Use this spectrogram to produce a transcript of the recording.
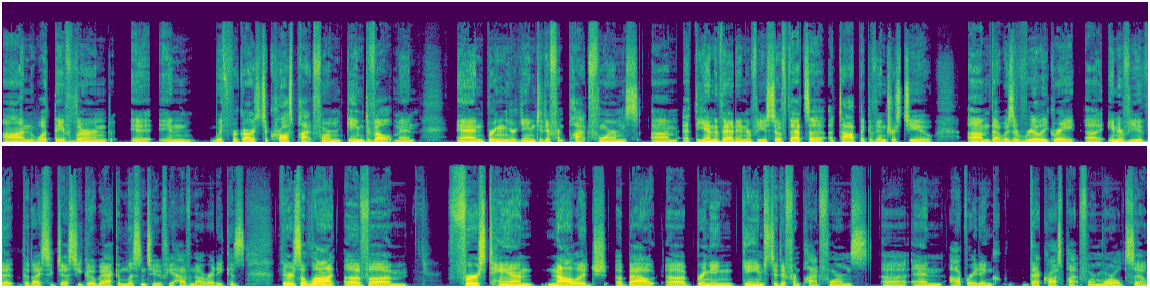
on what they've learned in, in with regards to cross-platform game development and bringing your game to different platforms um, at the end of that interview. So if that's a, a topic of interest to you, um, that was a really great uh, interview that that I suggest you go back and listen to if you haven't already, because there's a lot of um, firsthand knowledge about uh, bringing games to different platforms uh, and operating that cross-platform world. So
